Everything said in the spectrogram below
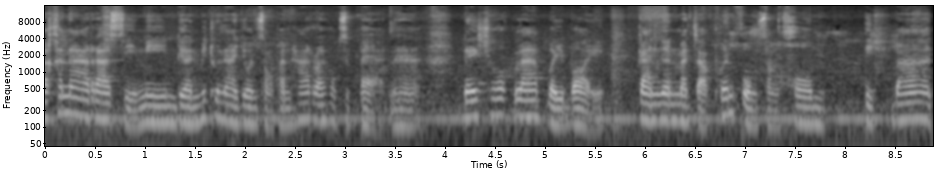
ลัคนาราศีมีนเดือนมิถุนายน 2568 นะฮะ ได้โชคลาภบ่อยๆ การเงินมาจากเพื่อนฝูงสังคม ติดบ้าน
